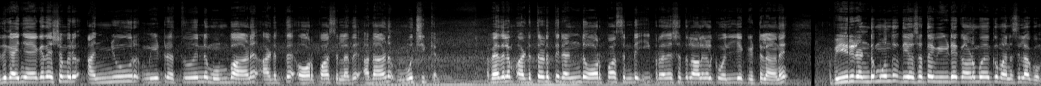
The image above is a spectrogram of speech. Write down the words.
ഇത് കഴിഞ്ഞ് ഏകദേശം ഒരു അഞ്ഞൂറ് മീറ്റർ എത്തുന്നതിന് മുമ്പാണ് അടുത്ത ഓവർപാസ് ഉള്ളത്. അതാണ് മൂച്ചിക്കൽ. അപ്പോൾ ഏതായാലും അടുത്തടുത്ത് രണ്ട് ഓവർപാസ് ഉണ്ട്. ഈ പ്രദേശത്തുള്ള ആളുകൾക്ക് വലിയ കിട്ടലാണ്. അപ്പോൾ ഈ ഒരു രണ്ട് മൂന്ന് ദിവസത്തെ വീഡിയോ കാണുമ്പോൾ നിങ്ങൾക്ക് മനസ്സിലാകും.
